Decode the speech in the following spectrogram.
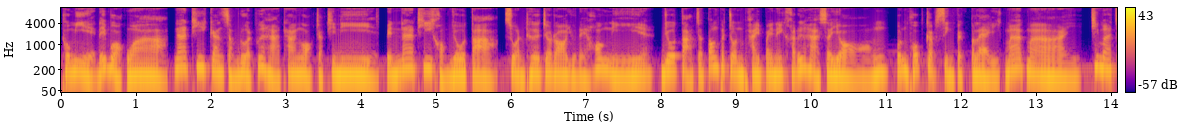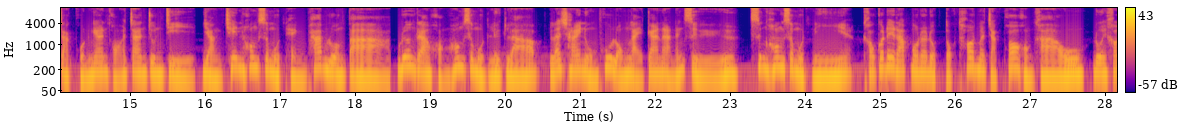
โทมิเอะได้บอกว่าหน้าที่การสำรวจเพื่อหาทางออกจากที่นี่ เป็นหน้าที่ของโยตะส่วนเธอจะรออยู่ในห้องนี้ โยตะจะต้องผจญภัยไปในคฤหาสน์สยอง ค้นพบกับสิ่งแปลกๆอีกมากมาย ที่มาจากผลงานของอาจารย์จุนจีอย่างเช่นห้องสมุดแห่งภาพลวงตา เรื่องราวของห้องสมุดลึกลับ และชายหนุ่มผู้หลงไหลการอ่านหนังสือ ซึ่งห้องสมุดนี้เขาก็ได้รับมรดกตกทอดมาจากพ่อของเขา โดยเขา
